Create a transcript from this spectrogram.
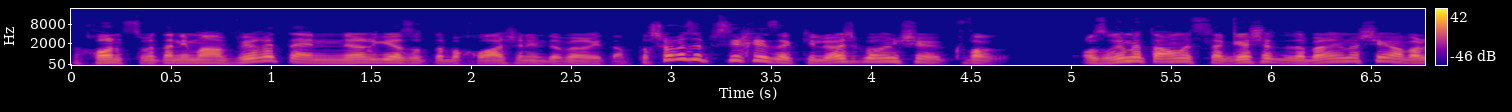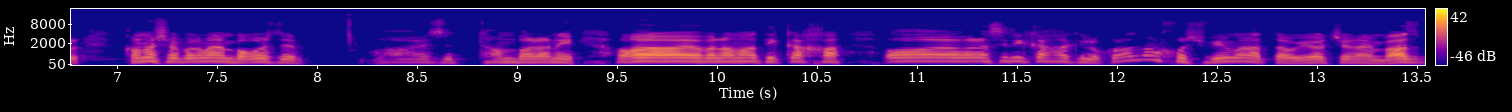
נכון? זאת אומרת אני מעביר את האנרגיה הזאת לבחורה שאני מדבר איתה. תחשוב איזה פסיכי זה, כאילו יש גברים שכבר עוזרים את האומץ לגשת לדבר עם נשים, אבל כל מה שעובר להם בראש זה אוי איזה טמבל אני, אוי אבל אמרתי ככה, אוי אבל עשיתי ככה, כאילו כל הזמן חושבים על הטעויות שלהם ואז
